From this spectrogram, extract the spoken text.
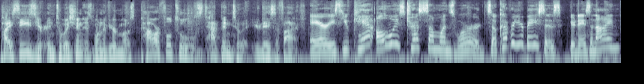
Pisces, your intuition is one of your most powerful tools. Tap into it. Your days of five. Aries, you can't always trust someone's word, so cover your bases. Your day's a nine.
